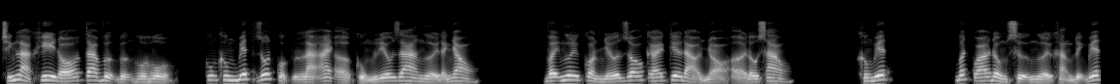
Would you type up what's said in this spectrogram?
Chính là khi đó ta vượng vượng hồ hồ, cũng không biết rốt cuộc là ai ở cùng liêu ra người đánh nhau. Vậy ngươi còn nhớ rõ cái kia đảo nhỏ ở đâu sao? Không biết. Bất quá đồng sự người khẳng định biết.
